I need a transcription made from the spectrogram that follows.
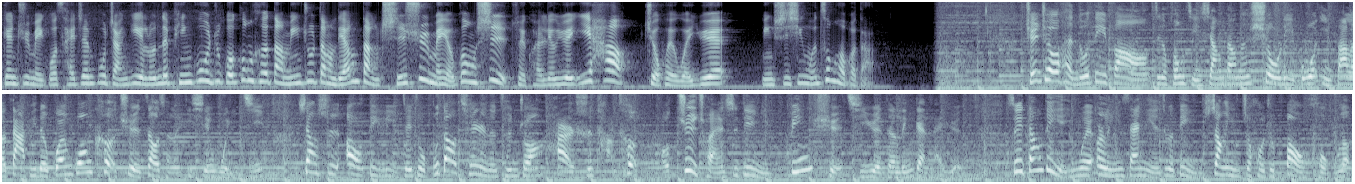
根据美国财政部长耶伦的评估，如果共和党、民主党两党持续没有共识，最快六月一号就会违约。《民事新闻》综合报道。 全球很多地方哦这个风景相当的秀丽，不过引发了大批的观光客，却造成了一些危机。像是奥地利这座不到千人的村庄哈尔施塔特，哦，据传是电影《冰雪奇缘》的灵感来源，所以当地也因为二零一三年这个电影上映之后就爆红了。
